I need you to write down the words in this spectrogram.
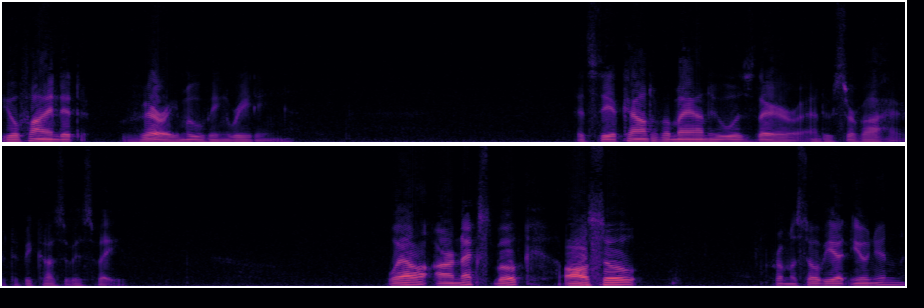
You'll find it very moving reading. It's the account of a man who was there and who survived because of his faith. Well, our next book, also from the Soviet Union,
